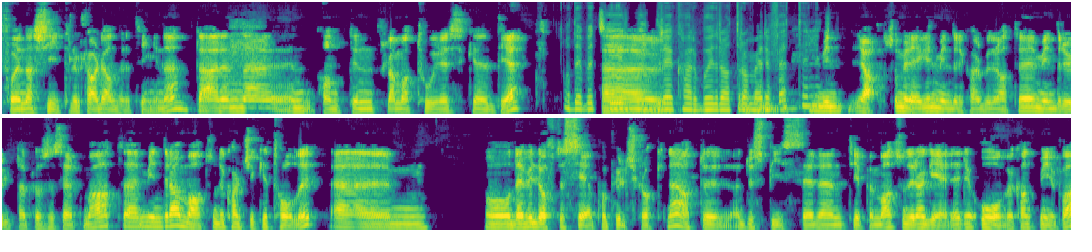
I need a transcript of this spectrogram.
få energi til å klare de andre tingene. Det er en, eh, en antiinflamatorisk eh, diett. Og det betyr eh, mindre karbohydrater og mer fett, eller? Min, ja, som regel mindre karbohydrater, mindre ultraprosessert mat, mindre av mat som du kanskje ikke tåler. Og det vil du ofte se på pulsklokkene, at du, at du spiser en type mat som du reagerer i overkant mye på.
